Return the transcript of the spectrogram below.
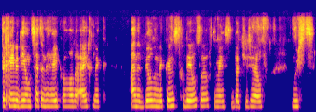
degene die ontzettende hekel hadden eigenlijk aan het beeldende kunstgedeelte. Of tenminste dat je zelf moest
